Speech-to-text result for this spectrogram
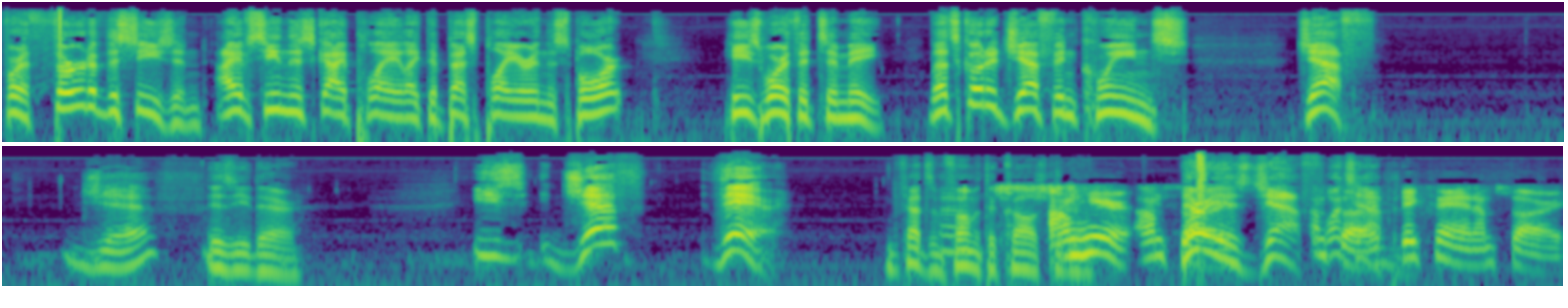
for a third of the season, I have seen this guy play like the best player in the sport. He's worth it to me. Let's go to Jeff in Queens. Jeff. Jeff? Is he there? Is Jeff there. You've had some fun with the calls. I'm here. I'm sorry. There he is, Jeff. I'm What's sorry. happening? Big fan. I'm sorry.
